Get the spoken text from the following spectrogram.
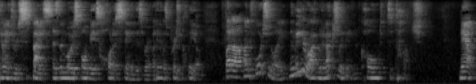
coming through space as the most obvious, hottest thing in this room. I think that was pretty clear. But uh, unfortunately, the meteorite would have actually been cold to touch. Now,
